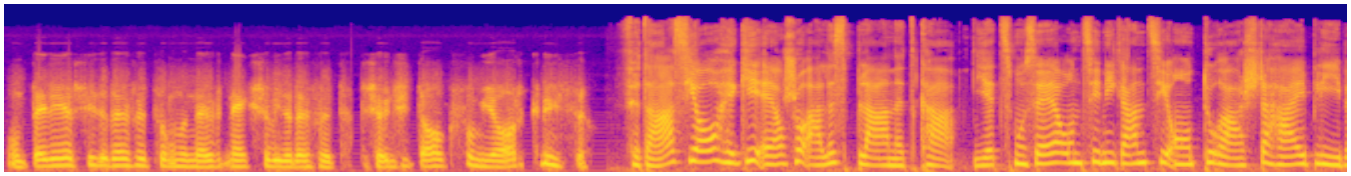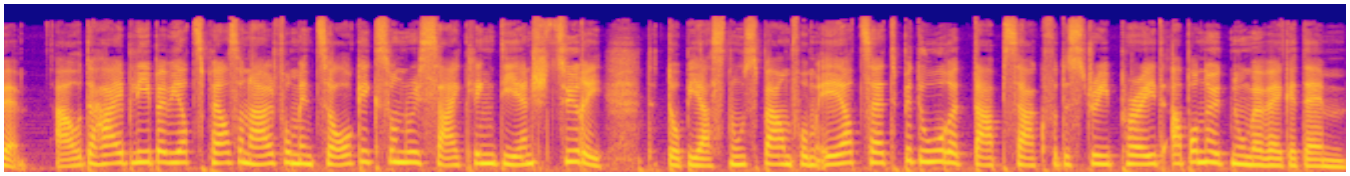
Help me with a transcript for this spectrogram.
und dann erst wieder dürfen, sondern nächstes wieder dürfen den schönsten Tag vom Jahr geniessen. Für das Jahr hätte er schon alles geplant. Jetzt muss er und seine ganze Entourage daheim bleiben. Auch daheim bleiben wird das Personal vom Entsorgungs- und Recyclingdienst Zürich. Der Tobias Nussbaum vom ERZ bedauert die Absage der Street Parade, aber nicht nur wegen dem.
